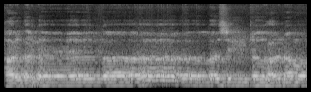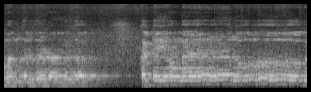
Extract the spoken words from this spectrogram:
ਹਰ ਦਰਗਹਿ ਵਸੀਠ ਹਰ ਨਾਮ ਮੰਤਰ ਦ੍ਰਿੜਾਇਦਾ ਕਟੇ ਹੋ ਮੈਂ ਰੋਗ,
